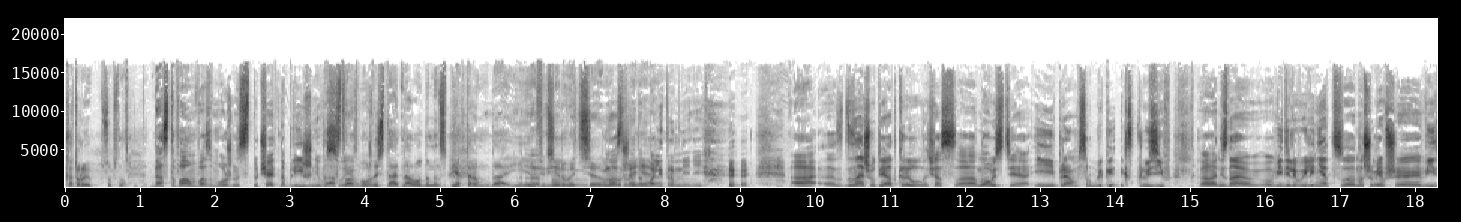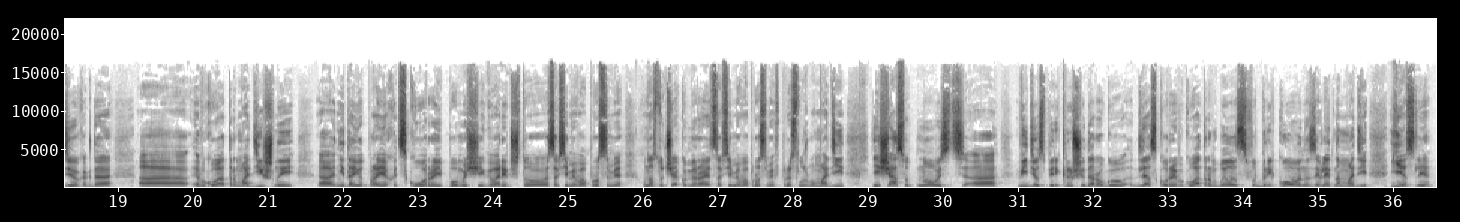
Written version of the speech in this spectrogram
который, собственно... Даст вам возможность стучать на ближнего даст своего. Возможность стать народным инспектором, да, и а, фиксировать ну, у нас нарушения. Это палитра мнений. а, знаешь, вот я открыл сейчас а, новости, и прям с рубрикой «Эксклюзив». А, не знаю, видели вы или нет, нашумевшее видео, когда а, эвакуатор МАДИшный а, не дает проехать скорой помощи и говорит, что со всеми вопросами... У нас тут человек умирает, со всеми вопросами в пресс-службу МАДИ. И сейчас вот новость новость. Э, видео с перекрывшей дорогу для скорой эвакуатором было сфабриковано, заявляет нам МАДИ. Если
